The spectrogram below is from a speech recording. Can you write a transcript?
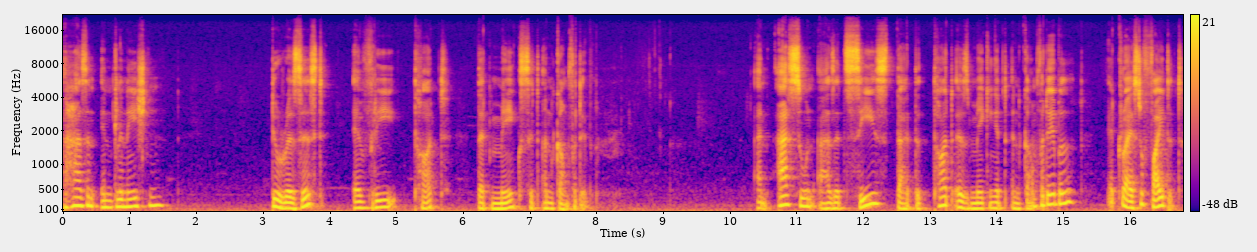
has an inclination to resist every thought that makes it uncomfortable. And as soon as it sees that the thought is making it uncomfortable, it tries to fight it.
